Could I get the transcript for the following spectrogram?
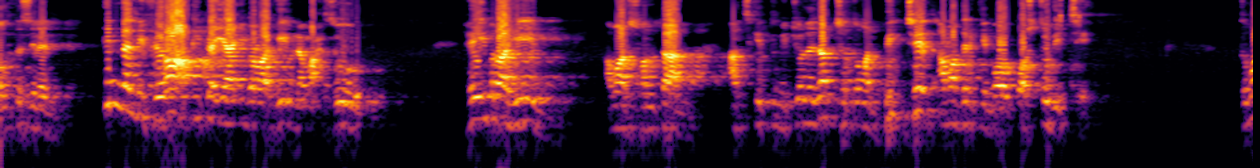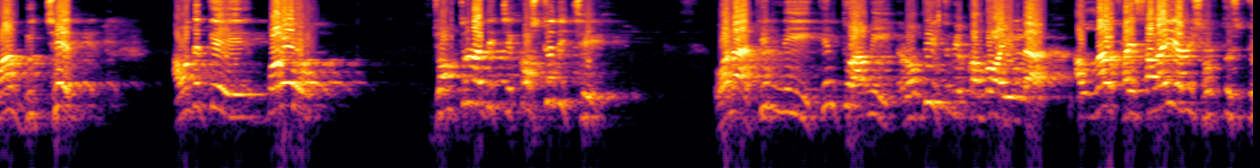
বলতেছিলেন আমার সন্তান, আজকে তুমি চলে যাচ্ছ, তোমার বিচ্ছেদ আমাদেরকে বড় কষ্ট দিচ্ছে। তোমার বিচ্ছেদ আমাদেরকে বড় যন্ত্রণা দিচ্ছে, কষ্ট দিচ্ছে। ওয়ালা কিন্নি কিন্তু আমি রবি তুমি কদাইল্লাহ আল্লাহর ফয়সালাই আমি সন্তুষ্ট।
